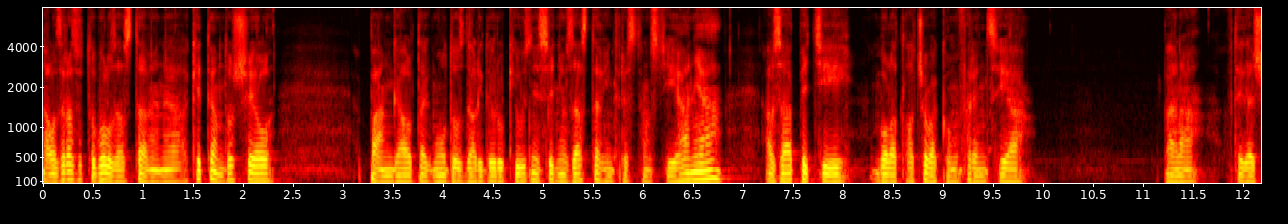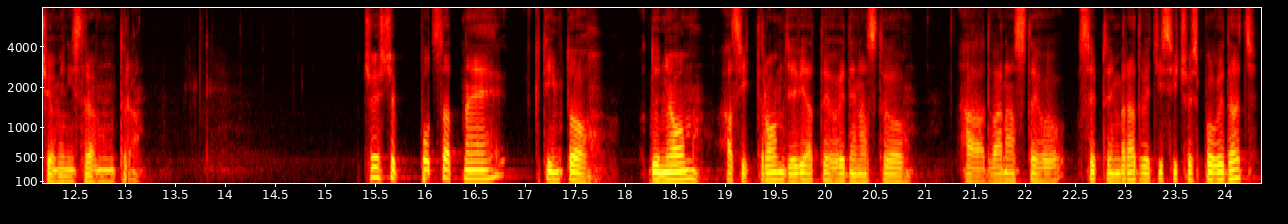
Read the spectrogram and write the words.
ale zrazu to bolo zastavené. A keď tam došiel pán Gál, tak mu odozdali do ruky uznesenie o zastavení trestného stíhania a v zápäti bola tlačová konferencia pána vtedajšieho ministra vnútra. Čo je ešte podstatné, k týmto dňom, asi 3, 9., 11. a 12. septembra 2006 povedať,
